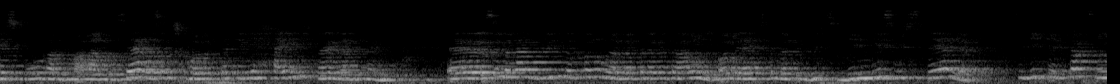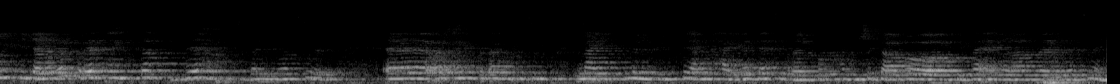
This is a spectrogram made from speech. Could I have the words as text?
de sporene som alle andre ser, og så tolker jeg ting i helt feil retning. Eh, så når jeg begynte å forberede meg på denne talen og leste om dette Guds viljes mysterium, så gikk jeg først litt i kjelleren, for jeg tenkte at det høres veldig vanskelig ut. Eh, og jeg tenkte at jeg måtte liksom lete med lupe gjennom hele Efeserbrevet for å kanskje klare å finne en eller annen løsning.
